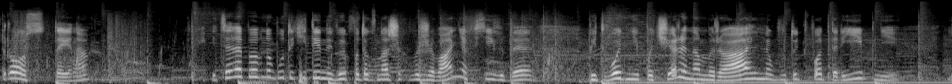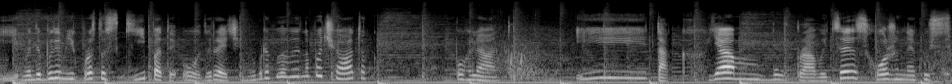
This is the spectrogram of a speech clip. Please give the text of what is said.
Тростина. І це, напевно, буде єдиний випадок в наших виживаннях всіх, де підводні печери нам реально будуть потрібні. І ми не будемо їх просто скіпати. О, до речі, ми припливли на початок. Погляньте. І так, я був правий. Це схоже на якусь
